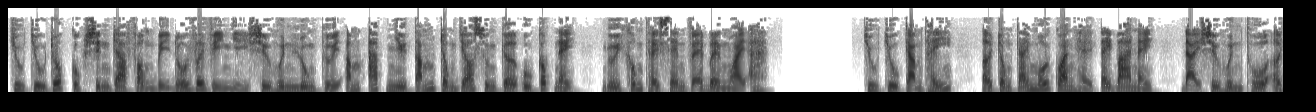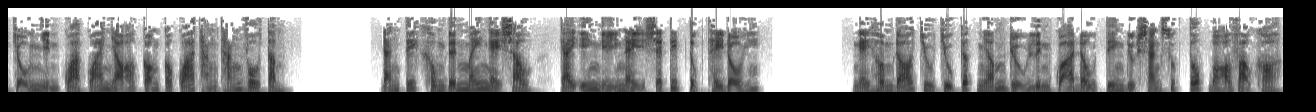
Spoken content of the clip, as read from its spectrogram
chu chu rốt cục sinh ra phòng bị đối với vị nhị sư huynh luôn cười ấm áp như tắm trong gió xuân cơ u cốc này, người không thể xem vẻ bề ngoài a. Chu chu cảm thấy, ở trong cái mối quan hệ Tây Ba này, đại sư huynh thua ở chỗ nhìn qua quá nhỏ còn có quá thẳng thắn vô tâm. đáng tiếc không đến mấy ngày sau, cái ý nghĩ này sẽ tiếp tục thay đổi. Ngày hôm đó Chu Chu cất nhóm rượu linh quả đầu tiên được sản xuất tốt bỏ vào kho.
